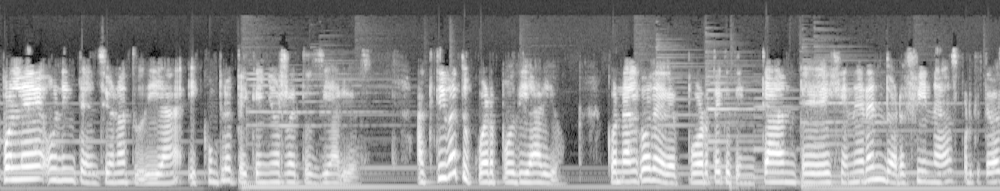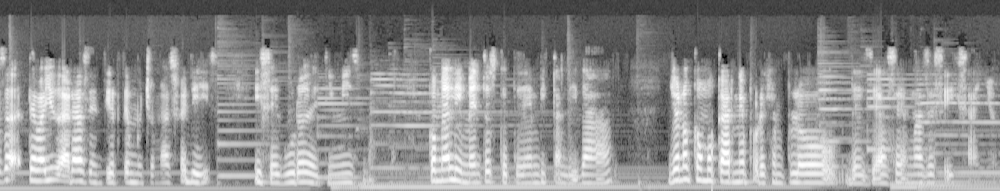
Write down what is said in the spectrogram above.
Ponle una intención a tu día y cumple pequeños retos diarios. Activa tu cuerpo diario con algo de deporte que te encante, genera endorfinas porque te, te va a ayudar a sentirte mucho más feliz y seguro de ti mismo. Come alimentos que te den vitalidad. Yo no como carne, por ejemplo, desde hace más de seis años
